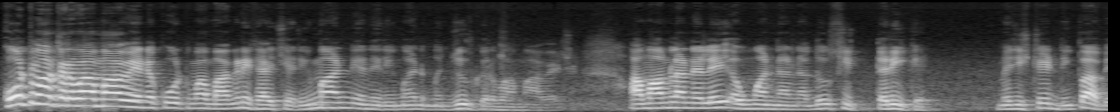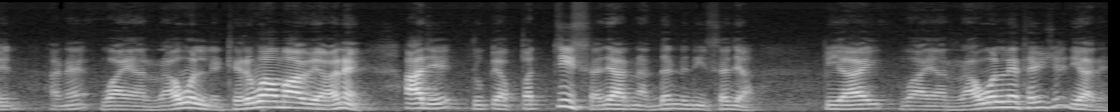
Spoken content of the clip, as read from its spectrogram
કોર્ટમાં કરવામાં આવે અને કોર્ટમાં માગણી થાય છે. રિમાન્ડની અને રિમાન્ડ મંજૂર કરવામાં આવે છે. આ મામલાને લઈ અવમાનનાના દોષિત તરીકે મેજિસ્ટ્રેટ દીપાબેન અને વાય આર રાવલને ઠેરવવામાં આવ્યા અને આજે રૂપિયા પચીસ હજારના દંડની સજા પીઆઈ વાય આર રાવલને થઈ છે જ્યારે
